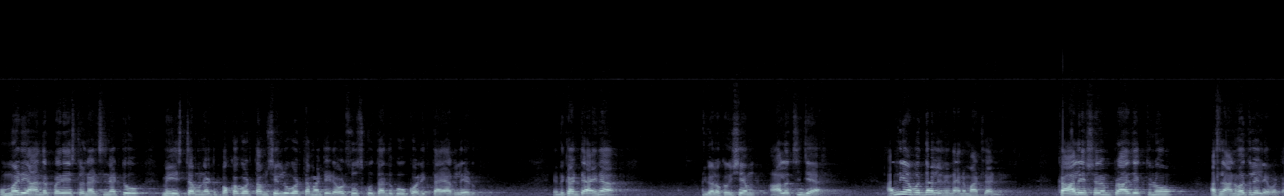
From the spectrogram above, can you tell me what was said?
ఉమ్మడి ఆంధ్రప్రదేశ్లో నడిచినట్టు మీ ఇష్టం ఉన్నట్టు పొక్క కొడతాం చెల్లు కొడతాం అంటే ఎవరు చూసుకుంటేందుకు ఊకోనికి తయారు లేడు. ఎందుకంటే ఆయన ఇవాళ ఒక విషయం ఆలోచన చేయాలి. అన్ని అబద్ధాలే నేను ఆయన మాట్లాడినాయి కాళేశ్వరం ప్రాజెక్టును అసలు అనుమతులే లేవట.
